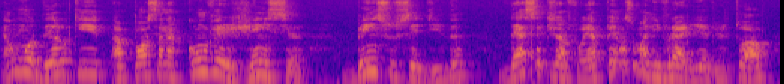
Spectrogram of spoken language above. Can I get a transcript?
É um modelo que aposta na convergência bem-sucedida dessa que já foi apenas uma livraria virtual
